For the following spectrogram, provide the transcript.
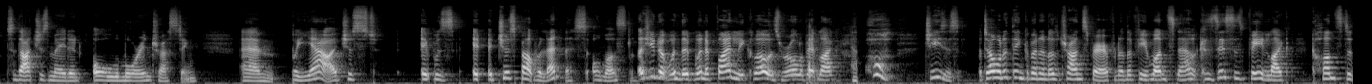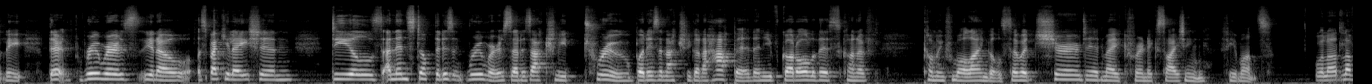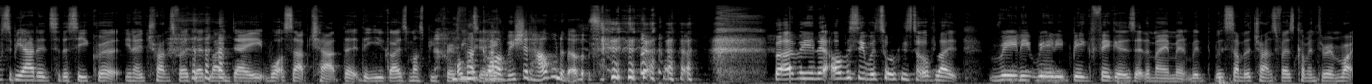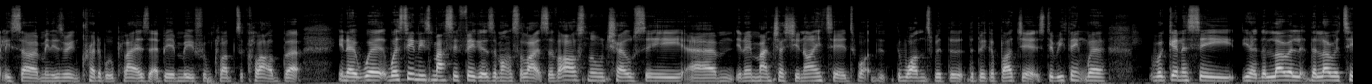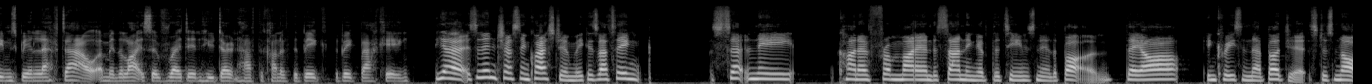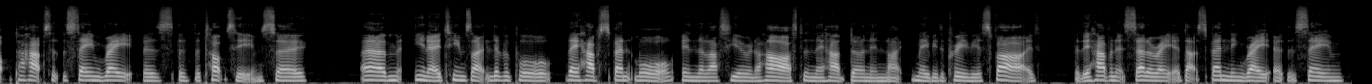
So that just made it all the more interesting. Um but yeah i just it was it, it just felt relentless almost. You know when the, when it finally closed we're all a bit like oh jesus i don't want to think about another transfer for another few months now because this has been like constantly there rumors you know speculation deals and then stuff that isn't rumors that is actually true but isn't actually going to happen and you've got all of this kind of coming from all angles so it sure did make for an exciting few months well, I'd love to be added to the secret, you know, transfer deadline day WhatsApp chat that, that you guys must be privy to. Oh my to. god, we should have one of those. but I mean, obviously, we're talking sort of like really, really big figures at the moment with, with some of the transfers coming through, and rightly so. I mean, these are incredible players that are being moved from club to club. But you know, we're we're seeing these massive figures amongst the likes of Arsenal, Chelsea, um, you know, Manchester United, what the, the ones with the, the bigger budgets. Do we think we're we're going to see you know the lower the lower teams being left out? I mean, the likes of Reading who don't have the kind of the big the big backing Yeah, it's an interesting question because I think certainly, kind of from my understanding of the teams near the bottom, they are increasing their budgets, just not perhaps at the same rate as, as the top teams. So, um, you know, teams like Liverpool, they have spent more in the last year and a half than they had done in like maybe the previous five, but they haven't accelerated that spending rate at the same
